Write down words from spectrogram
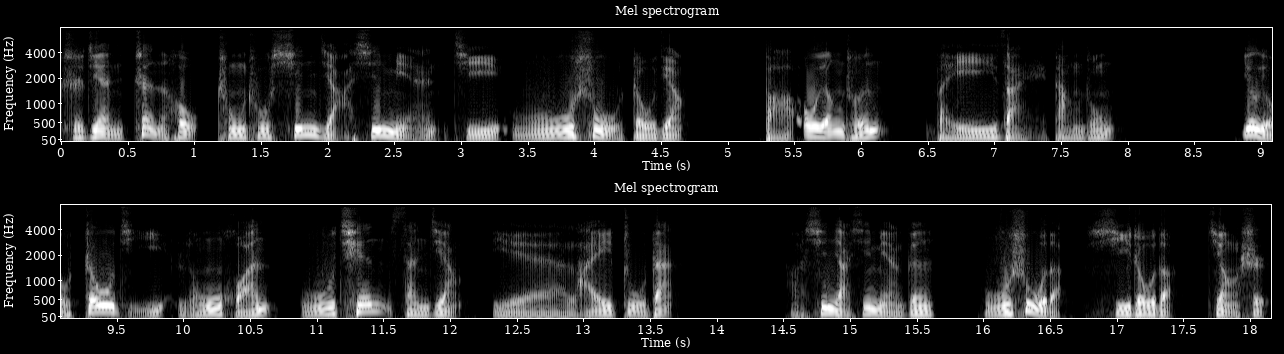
只见阵后冲出新甲、新冕及无数周将，把欧阳纯围在当中。又有周几、龙环、吴谦三将也来助战。啊，新甲、新冕跟无数的西周的将士，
